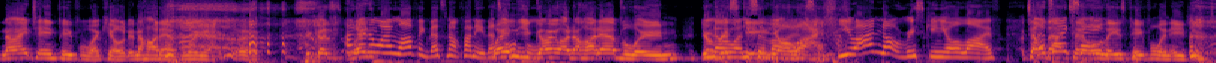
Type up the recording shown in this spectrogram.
19 people were killed in a hot air balloon accident. because I when, don't know why I'm laughing. That's not funny. That's when awful. you go on a hot air balloon, you're no risking your life. You are not risking your life. Tell that's that like to saying, all these people in Egypt.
